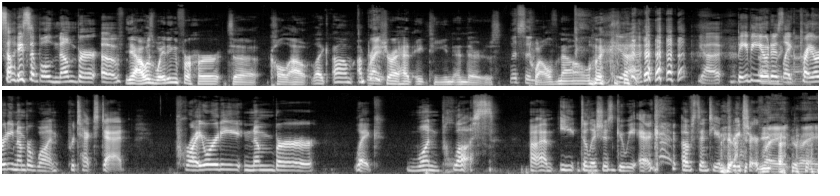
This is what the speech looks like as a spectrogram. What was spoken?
sizable number of. yeah. I was waiting for her to call out, like, um, I'm pretty Right. sure I had 18 and there's Listen. 12 now. Like, Yeah, yeah. Baby Oh Yoda's my like God. priority number one: protect Dad. Priority number like one plus. Um, eat delicious gooey egg of sentient Yeah, creature. Right, right,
